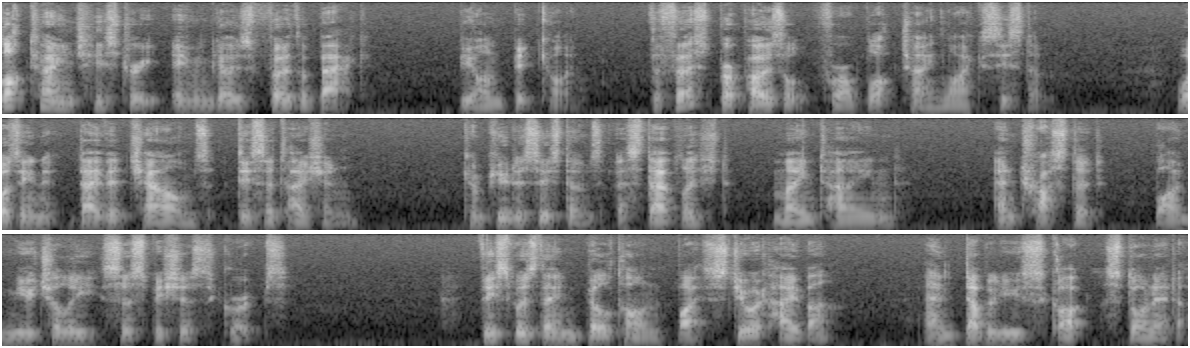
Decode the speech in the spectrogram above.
Blockchain's history even goes further back, beyond Bitcoin. The first proposal for a blockchain-like system was in David Chaum's dissertation, Computer Systems Established, Maintained and Trusted by Mutually Suspicious Groups. This was then built on by Stuart Haber and W. Scott Stornetta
